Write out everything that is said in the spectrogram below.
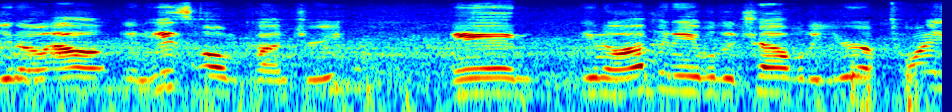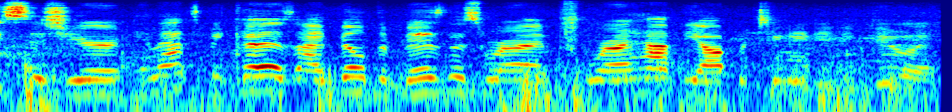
you know, out in his home country. And, you know, I've been able to travel to Europe twice this year. And that's because I built a business where I, where I have the opportunity to do it.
